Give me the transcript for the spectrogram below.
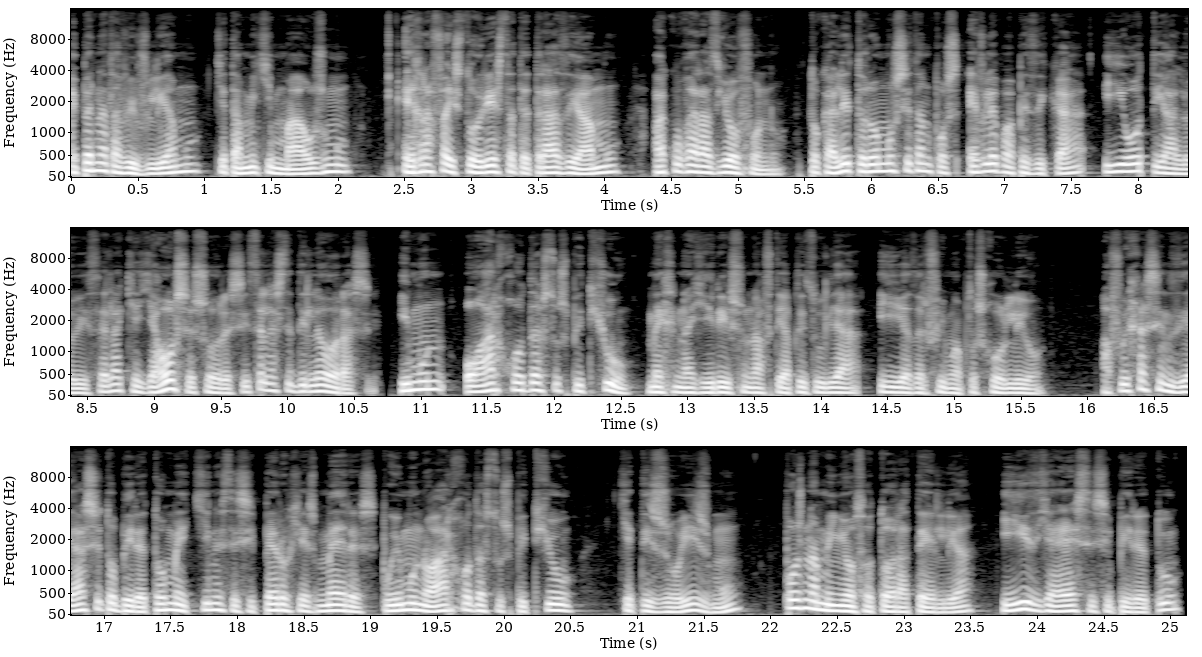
Έπαιρνα τα βιβλία μου και τα Mickey Mouse μου, έγραφα ιστορίες στα τετράδια μου, άκουγα ραδιόφωνο. Το καλύτερο όμως ήταν πως έβλεπα παιδικά ή ό,τι άλλο ήθελα και για όσες ώρες ήθελα στην τηλεόραση. Ήμουν ο άρχοντας του σπιτιού μέχρι να γυρίσουν αυτοί από τη δουλειά ή οι αδερφοί μου από το σχολείο. Αφού είχα συνδυάσει τον πυρετό με εκείνες τις υπέροχες μέρες που ήμουν ο άρχοντας του σπιτιού και της ζωής μου, πώς να μην νιώθω τώρα τέλεια, η ίδια αίσθηση πυρετού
